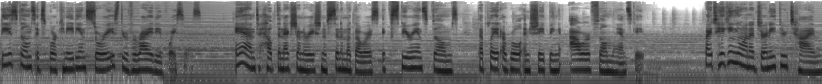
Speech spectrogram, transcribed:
These films explore Canadian stories through a variety of voices and help the next generation of cinema goers experience films that played a role in shaping our film landscape. By taking you on a journey through time,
